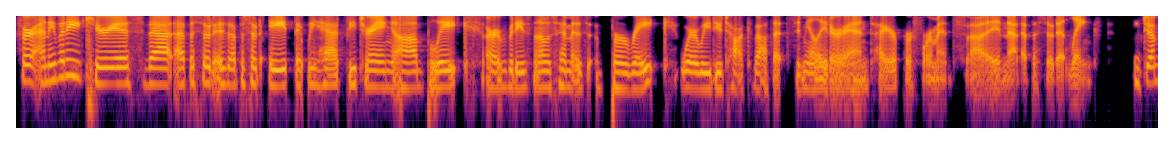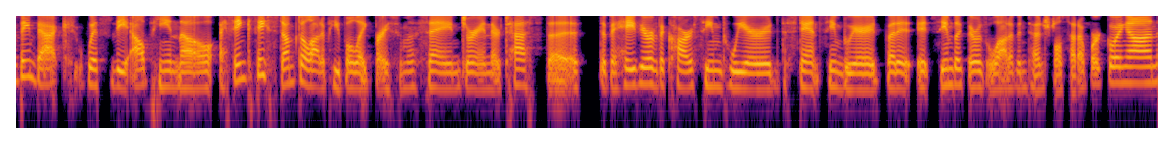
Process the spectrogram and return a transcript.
For anybody curious, that episode is episode eight that we had featuring uh, Blake, or everybody knows him as Break, where we do talk about that simulator and tire performance uh, in that episode at length. Jumping back with the Alpine, though, I think they stumped a lot of people, like Bryson was saying during their test. The the behavior of the car seemed weird, the stance seemed weird, but it, it seemed like there was a lot of intentional setup work going on.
